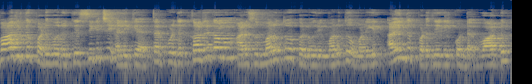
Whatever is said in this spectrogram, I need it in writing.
பாதிக்கப்படுவோருக்கு சிகிச்சை அளிக்க தற்பொழுது கதிர்காமம் அரசு மருத்துவக் கல்லூரி மருத்துவமனையில் ஐந்து படுகைகள் கொண்ட வார்டும்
